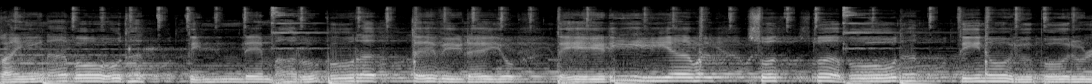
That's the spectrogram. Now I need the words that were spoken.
ത്രൈണബോധത്തിന്റെ മറുപുറത്തെവിടെയോ തേടിയവൾ സ്വത്വബോധത്തിനൊരു പൊരുൾ.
